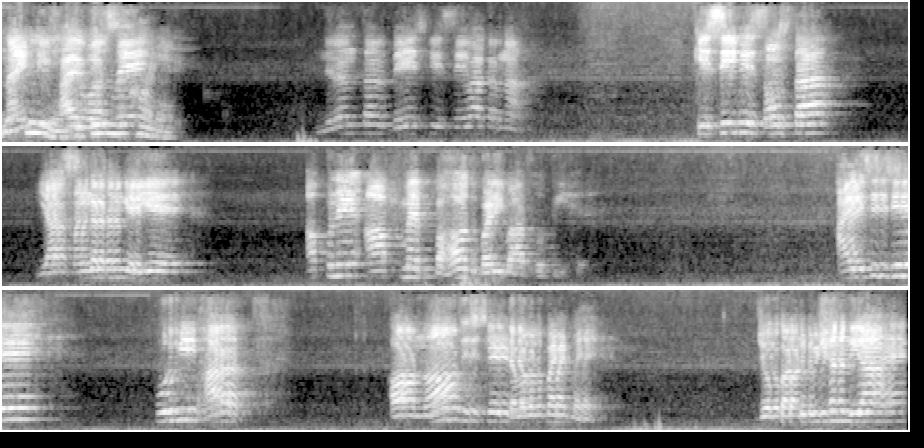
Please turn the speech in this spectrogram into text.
नाइन्टी फाइव वर्ष से निरंतर देश की सेवा करना। किसी भी संस्था या संगठन के लिए अपने आप में बहुत बड़ी बात होती है। आईसीसी ने पूर्वी भारत और नॉर्थ ईस्ट के डेवलपमेंट में जो कंट्रीब्यूशन दिया है,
